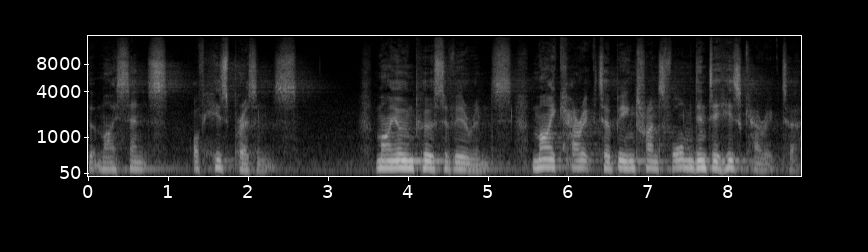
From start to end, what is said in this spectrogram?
that my sense of His presence, my own perseverance, my character being transformed into His character,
